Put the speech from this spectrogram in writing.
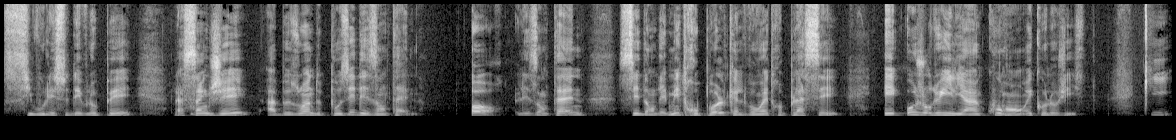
si vous voulez se développer, la 5G a besoin de poser des antennes. Or, les antennes, c'est dans des métropoles qu'elles vont être placées. Et aujourd'hui, il y a un courant écologiste qui,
